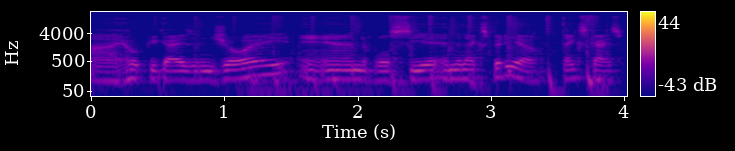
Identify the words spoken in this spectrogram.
I hope you guys enjoy, and we'll see you in the next video. Thanks, guys.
